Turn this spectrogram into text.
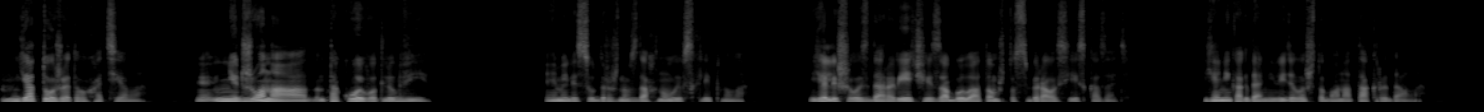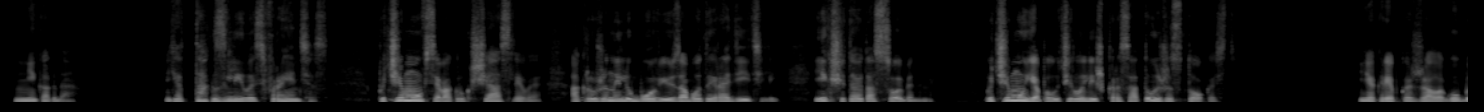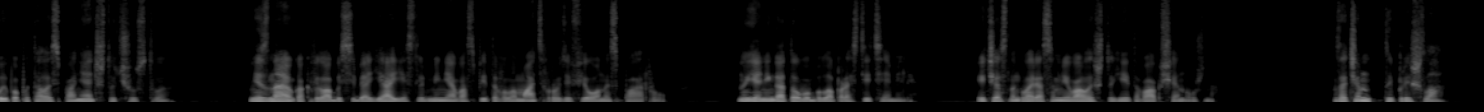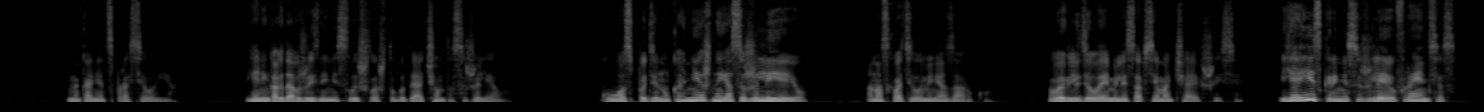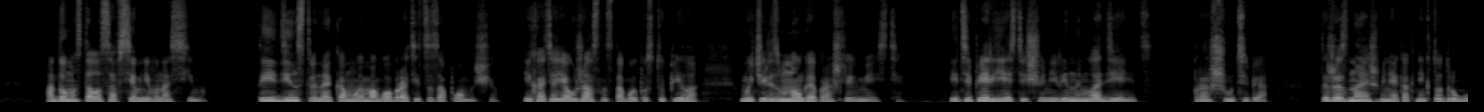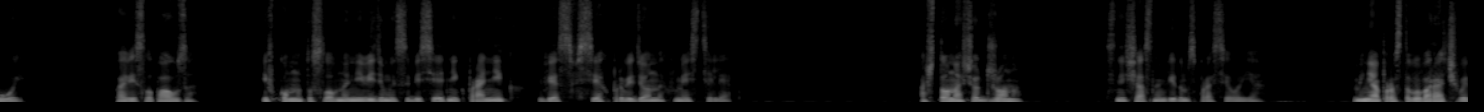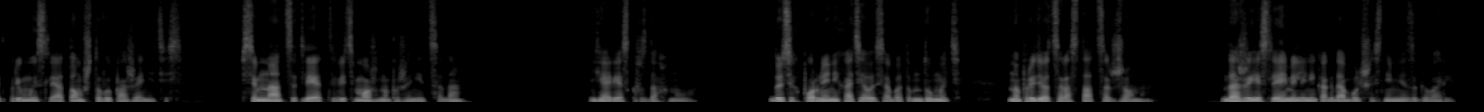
Я тоже этого хотела. Не Джон, а такой вот любви. Эмили судорожно вздохнула и всхлипнула. Я лишилась дара речи и забыла о том, что собиралась ей сказать. Я никогда не видела, чтобы она так рыдала. Никогда. Я так злилась, Фрэнсис. Почему все вокруг счастливы, окружены любовью и заботой родителей, и их считают особенными? Почему я получила лишь красоту и жестокость? Я крепко сжала губы и попыталась понять, что чувствую. Не знаю, как вела бы себя я, если бы меня воспитывала мать вроде Фионы Спарроу. Но я не готова была простить Эмили. И, честно говоря, сомневалась, что ей это вообще нужно. «Зачем ты пришла?» — наконец спросила я. «Я никогда в жизни не слышала, чтобы ты о чем то сожалела». «Господи, ну, конечно, я сожалею!» Она схватила меня за руку. Выглядела Эмили совсем отчаявшейся. «Я искренне сожалею, Фрэнсис, а дома стало совсем невыносимо. Ты единственная, к кому я могу обратиться за помощью. И хотя я ужасно с тобой поступила, мы через многое прошли вместе. И теперь есть еще невинный младенец. Прошу тебя, ты же знаешь меня, как никто другой». Повисла пауза, и в комнату, словно невидимый собеседник, проник вес всех проведенных вместе лет. «А что насчет Джона?» — с несчастным видом спросила я. «Меня просто выворачивает при мысли о том, что вы поженитесь. В 17 лет ведь можно пожениться, да?» Я резко вздохнула. До сих пор мне не хотелось об этом думать, но придется расстаться с Джоном. Даже если Эмили никогда больше с ним не заговорит.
